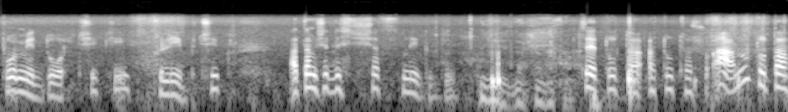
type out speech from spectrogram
помідорчики, хлібчик. А там ще десь часник був. Є. Це тут, а а тут а що? А, ну тут, а,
